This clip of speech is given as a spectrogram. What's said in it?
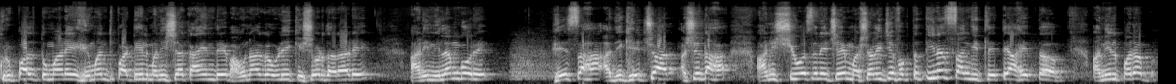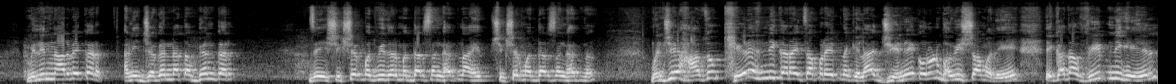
कृपाल तुमाने हेमंत पाटील मनीषा कायंदे भावना गवळी किशोर दराडे आणि निलम गोरे हे सहा अधिक हे चार असे दहा आणि शिवसेनेचे मशालीचे फक्त तीनच सांगितले ते आहेत अनिल परब मिलिंद नार्वेकर आणि जगन्नाथ अभ्यंकर. जे शिक्षक पदवीधर मतदारसंघातनं आहेत शिक्षक मतदारसंघातनं. म्हणजे हा जो खेळ ह्यांनी करायचा प्रयत्न केला जेणेकरून भविष्यामध्ये एखादा व्हीप निघेल.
